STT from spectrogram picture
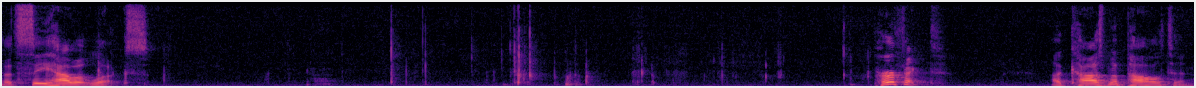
Let's see how it looks. Perfect. A cosmopolitan.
